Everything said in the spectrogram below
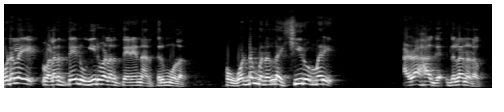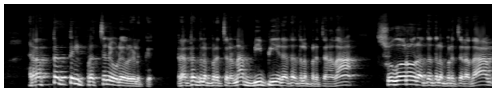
உடலை வளர்த்தேன் உயிர் வளர்த்தேனே நான் திருமூலர். இப்போ உடம்பு நல்ல ஹீரோ மாதிரி அழகாக இதெல்லாம் நடக்கும். ரத்தத்தில் பிரச்சனை உடையவர்களுக்கு. ரத்தத்தில் பிரச்சனைனா பிபியும் ரத்தத்தில் பிரச்சனை தான். சுகரும் ரத்தத்தில் பிரச்சனை தான்.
